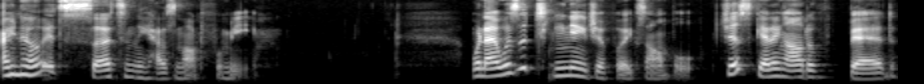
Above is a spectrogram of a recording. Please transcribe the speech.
I know it certainly has not for me. When I was a teenager, for example, just getting out of bed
